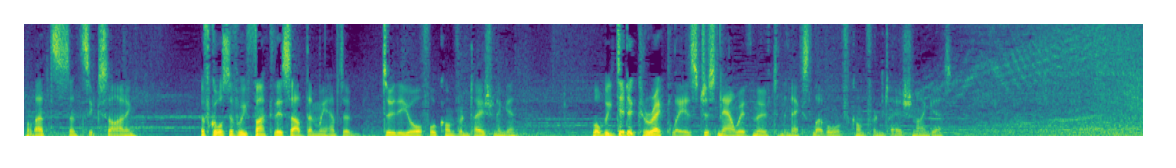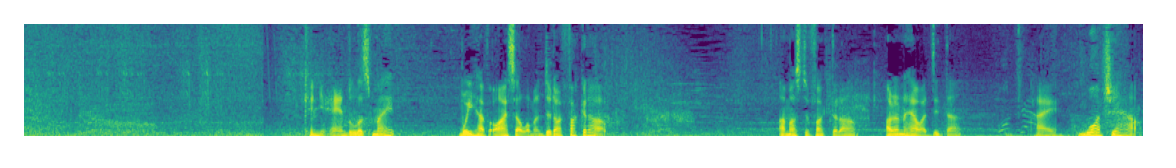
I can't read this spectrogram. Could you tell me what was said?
Well, that's that's exciting. Of course, if we fuck this up, then we have to do the awful confrontation again. Well, we did it correctly, it's just now we've moved to the next level of confrontation, I guess. Can you handle us, mate? We have ice element. Did I fuck it up? I must have fucked it up. I don't know how I did that. Hey, watch out!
